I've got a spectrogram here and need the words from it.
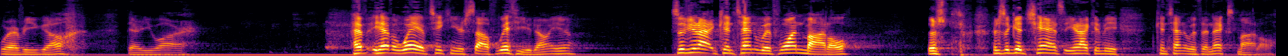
Wherever you go, there you are. Have, you have a way of taking yourself with you, don't you? So if you're not content with one model, there's, there's a good chance that you're not going to be content with the next model.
